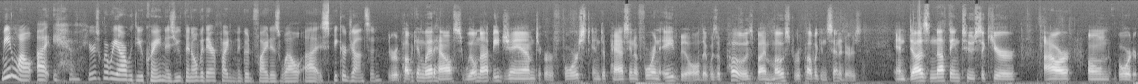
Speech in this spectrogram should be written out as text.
meanwhile, uh, here's where we are with Ukraine, as you've been over there fighting the good fight as well. Uh, Speaker Johnson. The Republican led House will not be jammed or forced into passing a foreign aid bill that was opposed by most Republican senators and does nothing to secure our own border.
